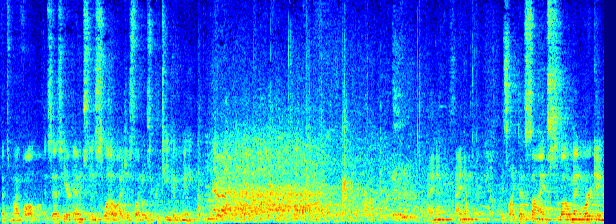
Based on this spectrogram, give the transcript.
That's my fault. It says here MC slow. I just thought it was a critique of me. I know, I know. It's like those signs, slow men working.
